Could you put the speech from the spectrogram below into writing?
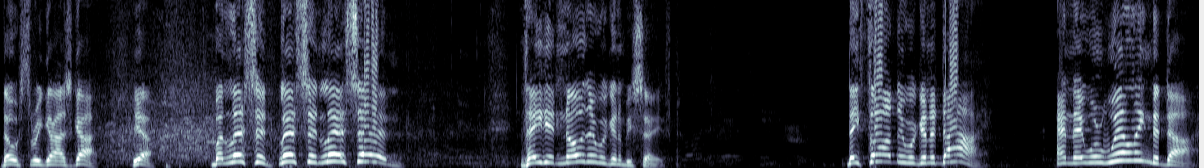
those three guys got. Yeah. But listen, listen, listen. They didn't know they were going to be saved. They thought they were going to die, and they were willing to die.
